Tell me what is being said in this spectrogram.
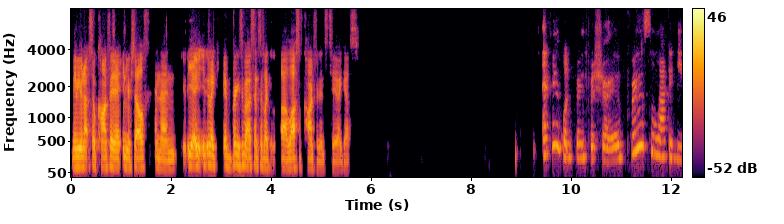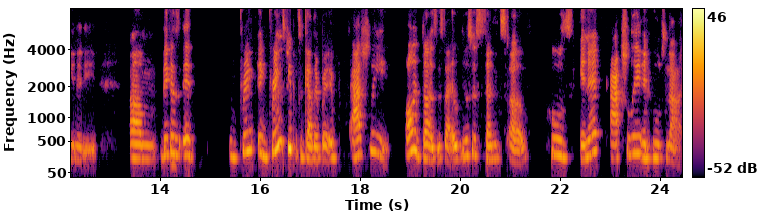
maybe you're not so confident in yourself, and then yeah, it, like it brings about a sense of like uh, loss of confidence too, I guess. I think one thing for sure it brings the lack of unity, um, because it bring it brings people together, but it actually all it does is that it loses sense of who's in it actually and who's not.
